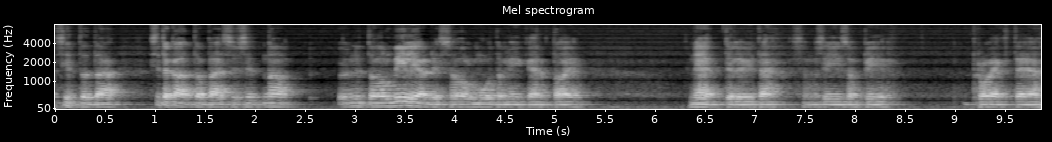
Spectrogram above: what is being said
sit, tota, sitä kautta on päässyt, sit, no, nyt on ollut Viljardissa on ollut muutamia kertoja näyttelyitä, semmoisia isompia projekteja.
